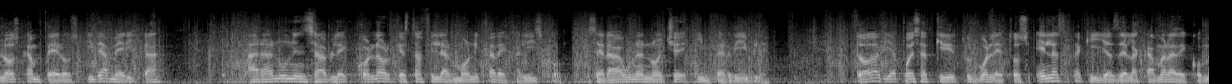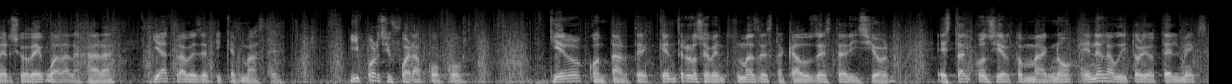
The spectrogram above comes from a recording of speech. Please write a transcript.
los camperos y de América harán un ensable con la Orquesta Filarmónica de Jalisco. Será una noche imperdible. Todavía puedes adquirir tus boletos en las taquillas de la Cámara de Comercio de Guadalajara y a través de Ticketmaster. Y por si fuera poco, quiero contarte que entre los eventos más destacados de esta edición está el concierto magno en el Auditorio Telmex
